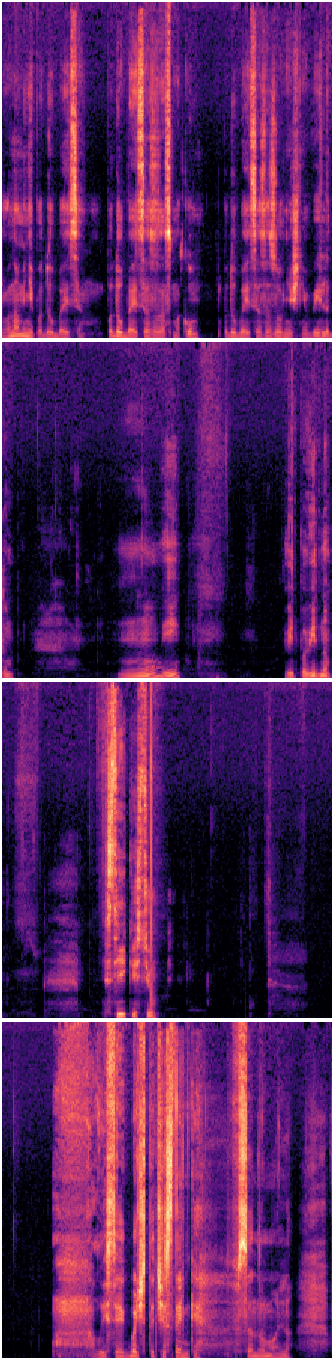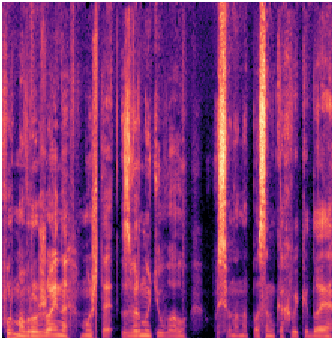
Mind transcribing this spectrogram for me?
вона мені подобається. Подобається за смаком, подобається за зовнішнім виглядом. Ну і відповідно стійкістю. Листя, як бачите, чистеньке, все нормально. Форма врожайна. Можете звернути увагу. Ось вона на пасинках викидає.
